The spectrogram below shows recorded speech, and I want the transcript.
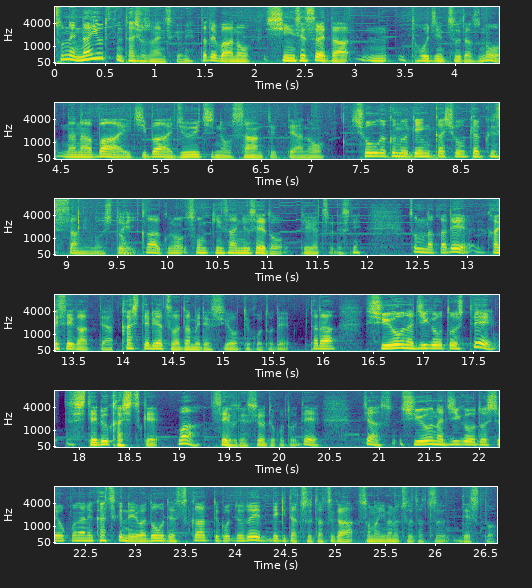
そんなに内容的に大したことないんですけどね、例えばあの新設されたん法人通達の7バー、1バー、11の3って言って、あの少額の減価償却資産の人がこの損金参入制度というやつですね。その中で改正があって貸してるやつはダメですよということでただ主要な事業としてしてる貸付はセーフですよということでじゃあ主要な事業として行われる貸付の例はどうですかということでできた通達がその今の通達ですと。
